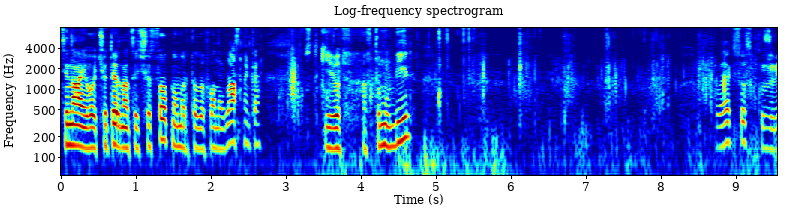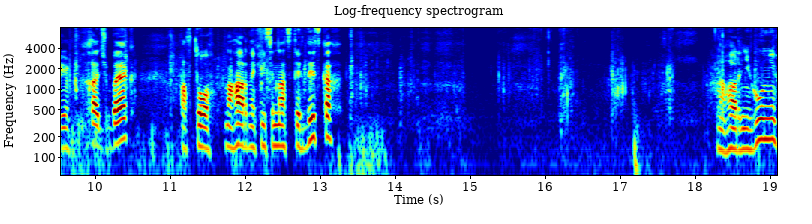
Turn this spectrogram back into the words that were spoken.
Ціна його 14600, номер телефону власника. Ось такий от автомобіль. Lexus, кузові хатчбек. Авто на гарних 18 дисках. На гарній гумі.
